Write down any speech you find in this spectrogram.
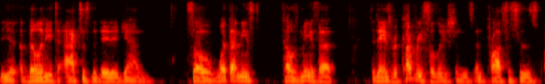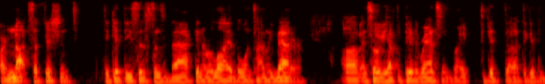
the ability to access the data again. So what that means tells me is that today's recovery solutions and processes are not sufficient to get these systems back in a reliable and timely manner. Um, and so you have to pay the ransom, right, to get uh, to get the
